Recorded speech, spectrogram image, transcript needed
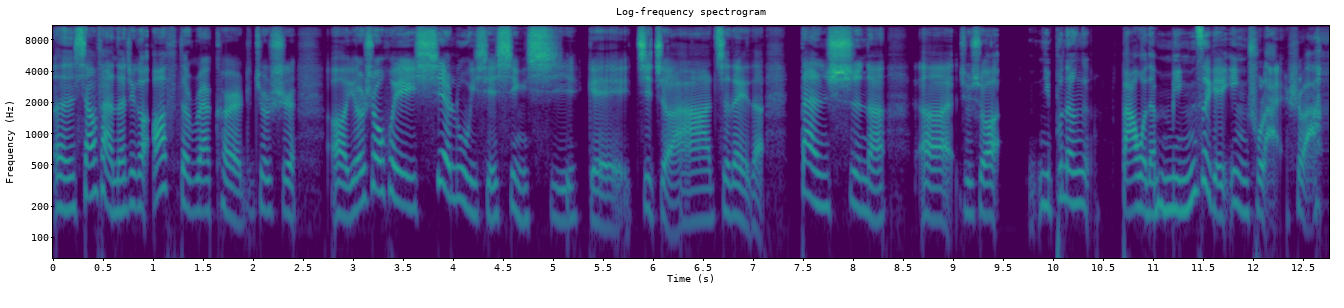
呃，相反的，这个 off the record 就是呃，有的时候会泄露一些信息给记者啊之类的，但是呢，呃，就是说你不能把我的名字给印出来，是吧？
